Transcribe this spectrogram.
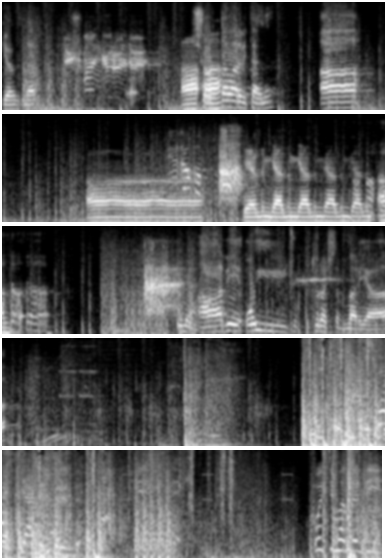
Gördüler. A. A. Short'ta var bir tane. Aa, A. Geldim geldim geldim geldim geldim. Az. abi oy çok kötü rushladılar ya. Spike yerleştirildi. Ultim hazır değil.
